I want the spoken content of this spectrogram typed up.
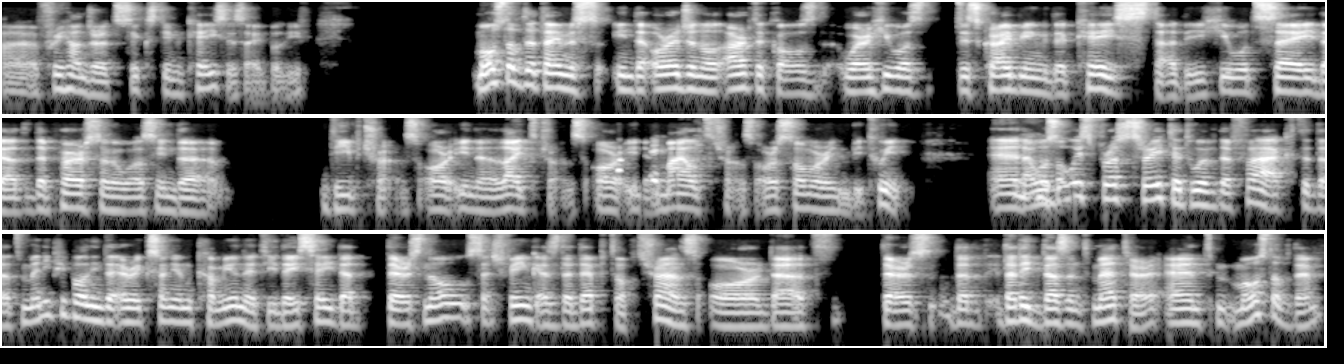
uh, 316 cases, I believe, most of the times in the original articles where he was describing the case study, he would say that the person was in the deep trance or in a light trance or in a mild trance or somewhere in between. And mm-hmm. I was mm-hmm. always frustrated with the fact that many people in the Ericksonian community they say that there's no such thing as the depth of trance or that there's that that it doesn't matter. And most of them,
